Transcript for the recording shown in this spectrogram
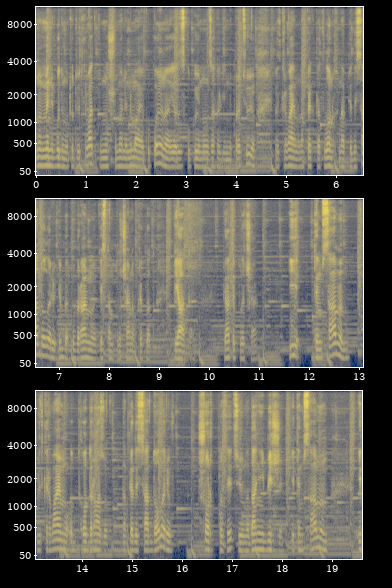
Ну, ми не будемо тут відкривати, тому що в мене немає кукоїна, я з кукоїном взагалі не працюю. Відкриваємо, наприклад, лонг на 50 доларів і обираємо якесь там плече, наприклад, п'яте. П'яте плече. І тим самим відкриваємо од- одразу на 50 доларів шорт-позицію на даній біржі. І тим самим і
